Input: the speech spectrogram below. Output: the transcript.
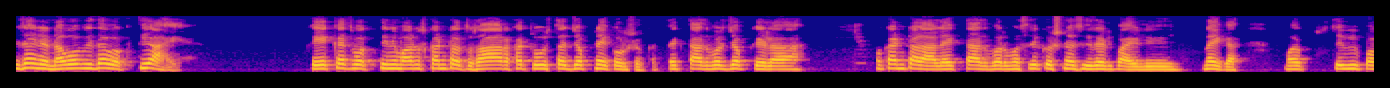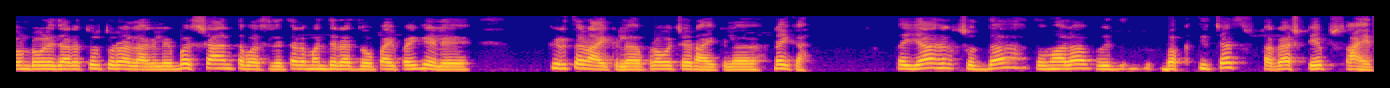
तिथे नवविध व्यक्ती आहे. एकाच व्यक्तीने माणूस कंटाळतो. सारखा चोवीस तास जप नाही करू शकत. एक तासभर जप केला मग कंटाळा आला. एक तासभर मग श्रीकृष्ण सिरियल पाहिली. नाही का? मग टी व्ही पाहून डोळे जरा चुरचुरायला लागले. बस शांत बसले. त्याला मंदिरात जो पायी पायी गेले. कीर्तन ऐकलं प्रवचन ऐकलं. नाही का? तर या सुद्धा तुम्हाला विद भक्तीच्याच सगळ्या स्टेप्स आहेत.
